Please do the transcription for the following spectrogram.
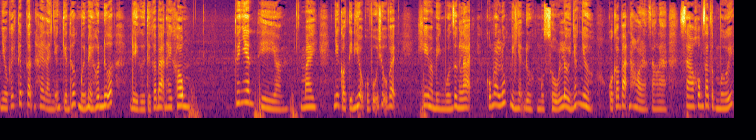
nhiều cách tiếp cận hay là những kiến thức mới mẻ hơn nữa để gửi tới các bạn hay không? Tuy nhiên thì um, may như có tín hiệu của vũ trụ vậy khi mà mình muốn dừng lại cũng là lúc mình nhận được một số lời nhắc nhở của các bạn hỏi rằng là sao không ra tập mới?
